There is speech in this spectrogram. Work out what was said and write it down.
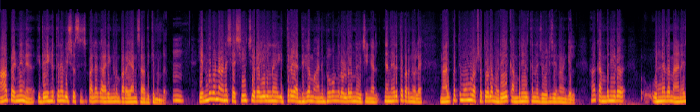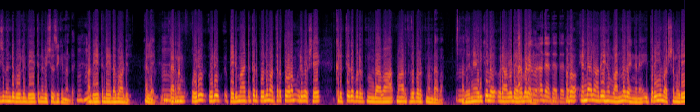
ആ പെണ്ണിന് ഇദ്ദേഹത്തിനെ വിശ്വസിച്ച് പല കാര്യങ്ങളും പറയാൻ സാധിക്കുന്നുണ്ട്. എന്തുകൊണ്ടാണ് ശശി ചിറയിലിന് ഇത്രയധികം അനുഭവങ്ങൾ ഉള്ളതെന്ന് വെച്ച് കഴിഞ്ഞാൽ ഞാൻ നേരത്തെ പറഞ്ഞ പോലെ നാൽപ്പത്തിമൂന്ന് വർഷത്തോളം ഒരേ കമ്പനിയിൽ തന്നെ ജോലി ചെയ്യണമെങ്കിൽ ആ കമ്പനിയുടെ ഉന്നത മാനേജ്മെന്റ് പോലും ഇദ്ദേഹത്തിനെ വിശ്വസിക്കുന്നുണ്ട്. അദ്ദേഹത്തിന്റെ ഇടപാടിൽ അല്ലെ? കാരണം ഒരു ഒരു പെരുമാറ്റത്തിൽ പോലും അത്രത്തോളം ഒരുപക്ഷെ കൃത്യത പുലർത്തുന്നുണ്ടാവാം ആത്മാർത്ഥത പുലർത്തുന്നുണ്ടാവാം. അത് തന്നെ ആയിരിക്കുമല്ലോ ഒരാളുടെ ഇടപെടൽ അതെ അതെ അതെ അതെ. അപ്പൊ എന്തായാലും അദ്ദേഹം വന്നത് എങ്ങനെ? ഇത്രയും വർഷം ഒരേ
